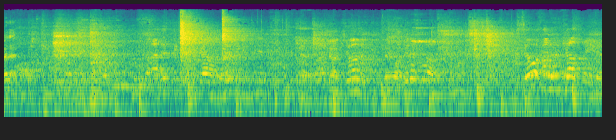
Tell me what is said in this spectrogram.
البلد. سوى خلي الكاظمية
